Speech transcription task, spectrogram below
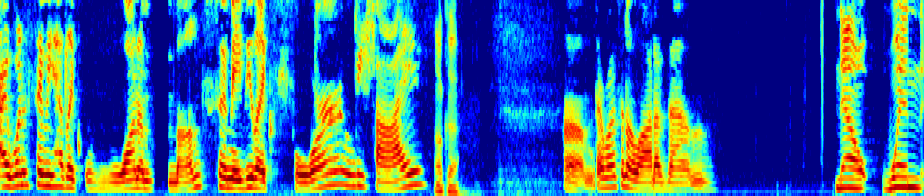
I want to say we had like one a month. So maybe like four, maybe five. okay. Um, there wasn't a lot of them. Now, when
